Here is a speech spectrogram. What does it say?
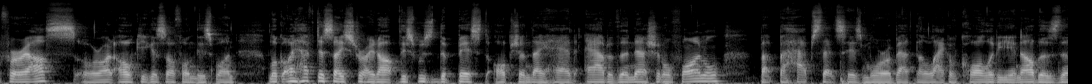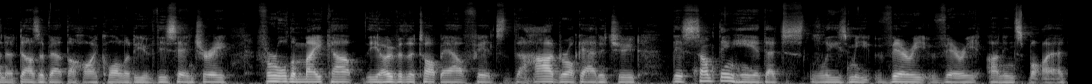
for us? All right, I'll kick us off on this one. Look, I have to say straight up, this was the best option they had out of the national final but perhaps that says more about the lack of quality in others than it does about the high quality of this entry. For all the makeup, the over the top outfits, the hard rock attitude, there's something here that just leaves me very, very uninspired.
